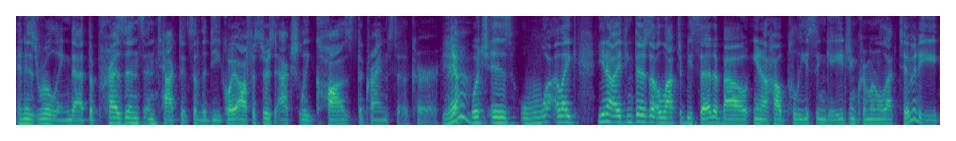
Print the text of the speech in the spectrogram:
in his ruling that the presence and tactics of the decoy officers actually caused the crimes to occur. Yeah. Which is wha- like, you know, I think there's a lot to be said about, you know, how police engage in criminal activity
